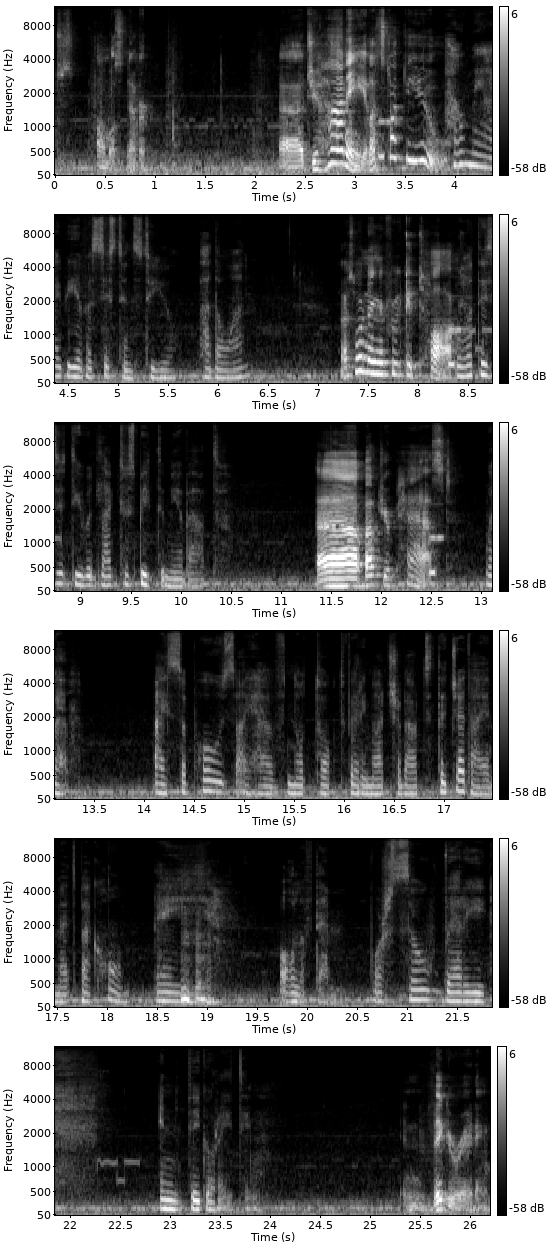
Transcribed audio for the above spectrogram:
Just almost never. Uh, Juhani, let's talk to you. How may I be of assistance to you, Padawan? I was wondering if we could talk. What is it you would like to speak to me about? Uh, about your past. Well, I suppose I have not talked very much about the Jedi I met back home. They, mm-hmm. all of them, were so very invigorating. Invigorating.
